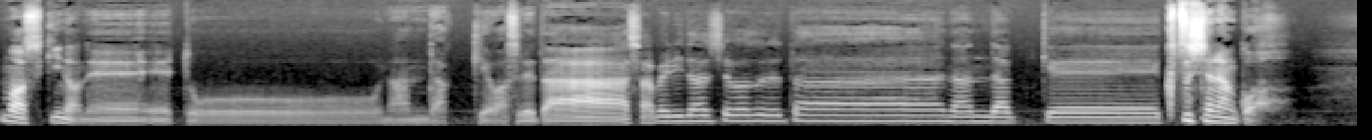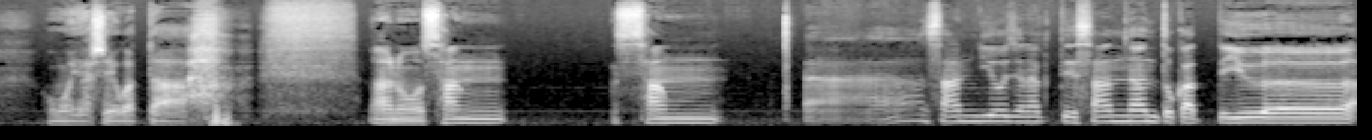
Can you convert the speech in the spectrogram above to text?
まあ、好きなね、えっ、と、なんだっけ、忘れた。喋り出して忘れた。なんだっけ、靴下なんこ。思い出してよかった。あの、三、三、あサンリオじゃなくて、サンなんとかっていう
